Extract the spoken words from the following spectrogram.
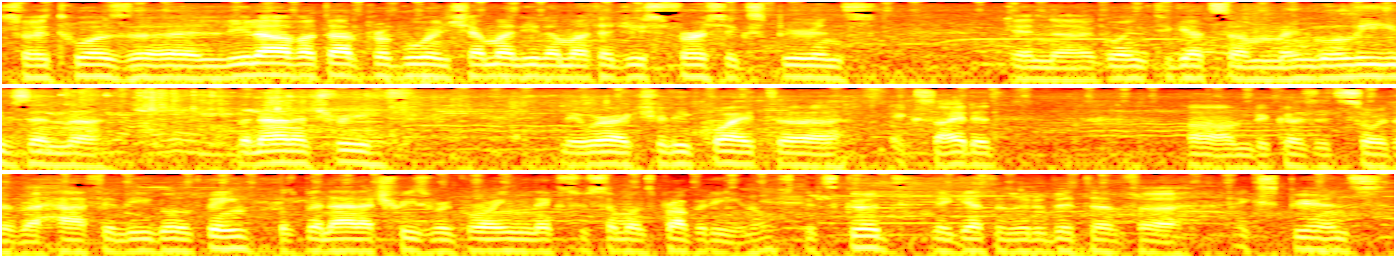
So it was uh, Lila Avatar Prabhu and Shama Lila Mataji's first experience in uh, going to get some mango leaves and uh, banana trees. They were actually quite uh, excited um, because it's sort of a half illegal thing. Those banana trees were growing next to someone's property, you know. It's good. They get a little bit of uh, experience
